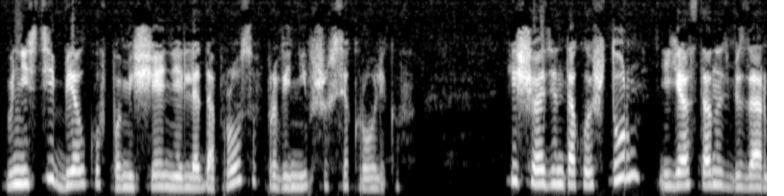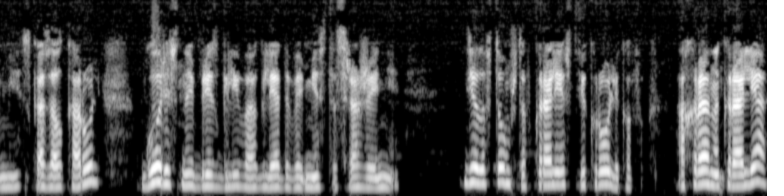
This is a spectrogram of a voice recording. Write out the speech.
внести белку в помещение для допросов провинившихся кроликов. «Еще один такой штурм, и я останусь без армии», — сказал король, горестно и брезгливо оглядывая место сражения. Дело в том, что в королевстве кроликов охрана короля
